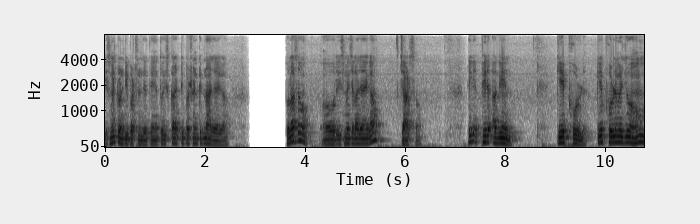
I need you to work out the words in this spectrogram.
इसमें ट्वेंटी परसेंट देते हैं तो इसका एट्टी परसेंट कितना आ जाएगा? सोलह सौ और इसमें चला जाएगा चार सौ। ठीक है फिर अगेन के फोल्ड के फोल्ड में जो हम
